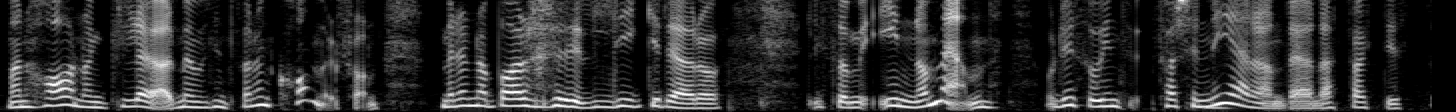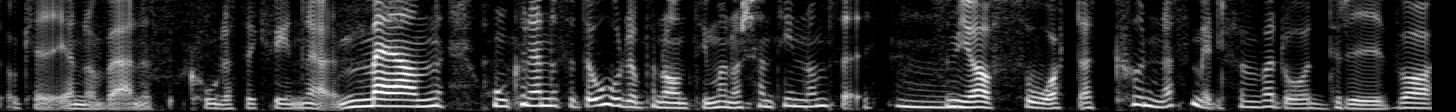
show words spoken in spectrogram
man har någon glöd, men man vet inte var den kommer ifrån. Men den har bara ligger där och liksom inom en. Och det är så fascinerande att faktiskt, okej, okay, en av världens coolaste kvinnor, men hon kunde ändå sätta orden på någonting man har känt inom sig. Mm. Som jag har svårt att kunna förmedla. För vadå driv? Det är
